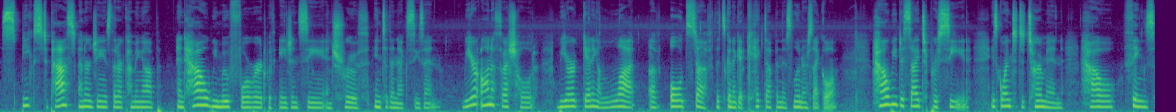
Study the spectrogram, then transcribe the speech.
speaks to past energies that are coming up and how we move forward with agency and truth into the next season. We are on a threshold. We are getting a lot of old stuff that's going to get kicked up in this lunar cycle. How we decide to proceed is going to determine how things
